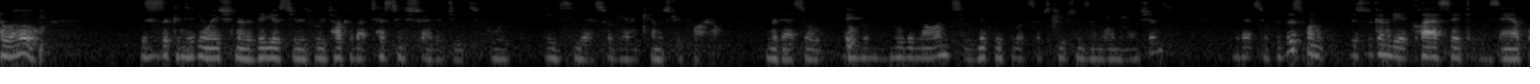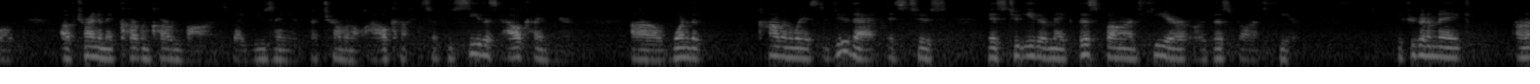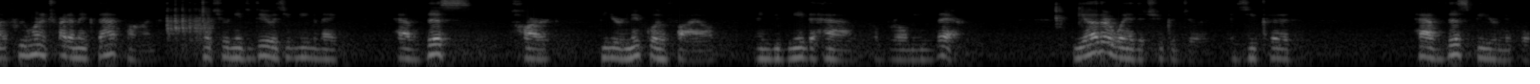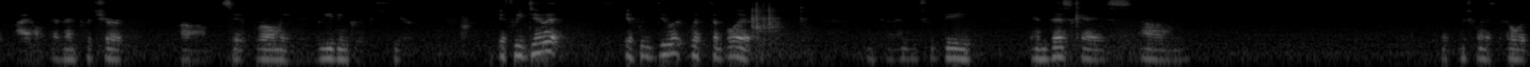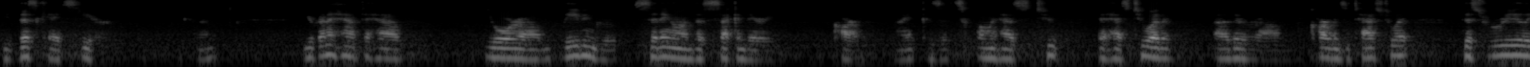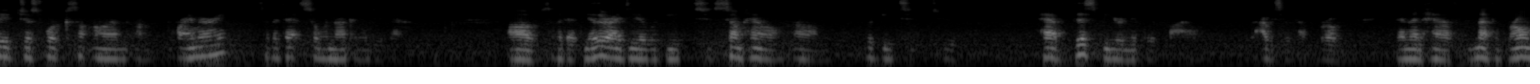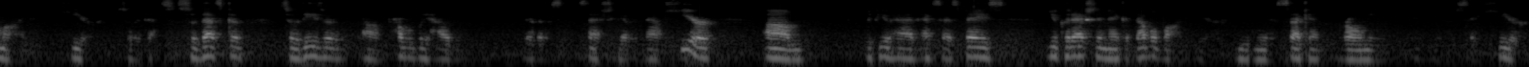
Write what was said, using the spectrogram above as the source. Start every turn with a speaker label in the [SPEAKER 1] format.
[SPEAKER 1] Hello. This is a continuation of the video series where we talk about testing strategies for the ACS organic chemistry final. With that, so moving on to nucleophilic substitutions and eliminations. With that, so for this one, this is going to be a classic example of trying to make carbon-carbon bonds by using a, a, terminal alkyne. So if you see this alkyne here, uh, one of the common ways to do that is to is to either make this bond here or this bond here if you're going to make, uh, if we want to try to make that bond, what you would need to do is you need to make, have this part be your nucleophile, and you'd need to have a bromine there. The other way that you could do it is you could have this be your nucleophile, and then put your, um, say, a bromine, your leaving group here. If we do it, if we do it with the blue, okay, which would be, in this case, um, which one is, oh, would be this case here. Okay. You're going to have to have your um, leaving group sitting on this secondary carbon, right? Because it only has two, it has two other other um, carbons attached to it. This really just works on um, primary, so that that, so we're not going to do that. Uh, so that the other idea would be to somehow um, would be to, to have this be your nucleophile, obviously without and then have methylbromide here. So that's so that's good. So these are uh, probably how they're going to snatch together. Now here, um, if you had excess base, you could actually make a double bond here. You'd need a second bromine, you know, say here,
